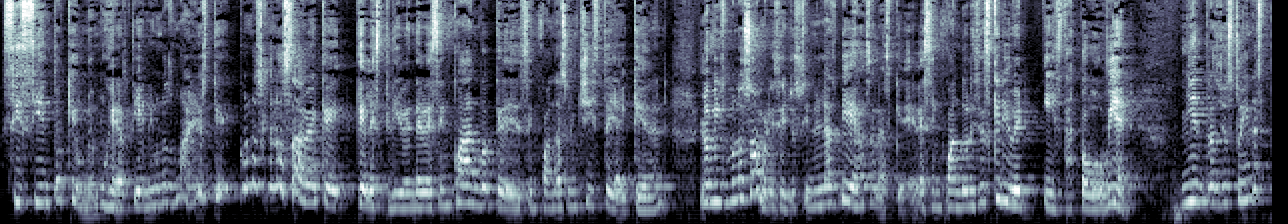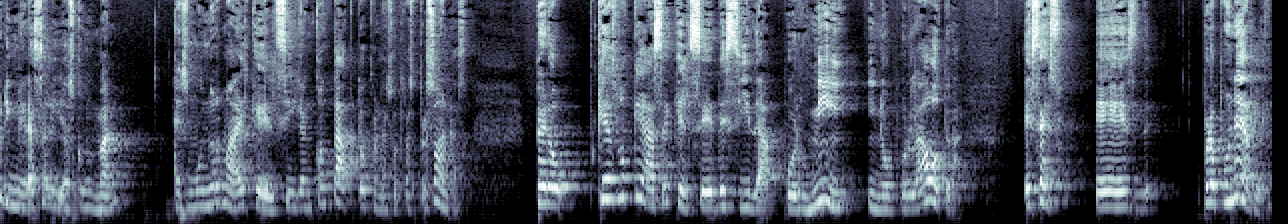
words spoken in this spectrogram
sí siento que una mujer tiene unos manes que con los que no sabe que, que le escriben de vez en cuando, que de vez en cuando hace un chiste y ahí quedan. Lo mismo los hombres, ellos tienen las viejas a las que de vez en cuando les escriben y está todo bien. Mientras yo estoy en las primeras salidas con un man, es muy normal que él siga en contacto con las otras personas. Pero, ¿qué es lo que hace que él se decida por mí y no por la otra? Es eso, es proponerle,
